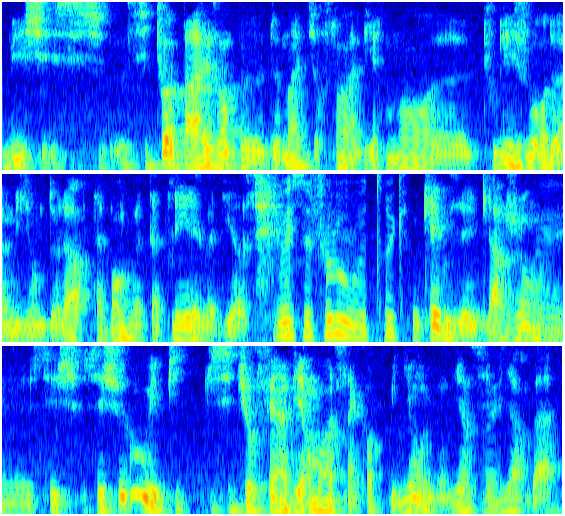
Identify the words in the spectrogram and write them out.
mais si toi, par exemple, demain, tu reçois un virement euh, tous les jours de 1 million de dollars, ta banque va t'appeler, elle va dire Oui, c'est chelou votre truc. Ok, vous avez de l'argent, euh, c'est chelou. Et puis, si tu refais un virement à 50 millions, ils vont dire C'est bizarre. Bah,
